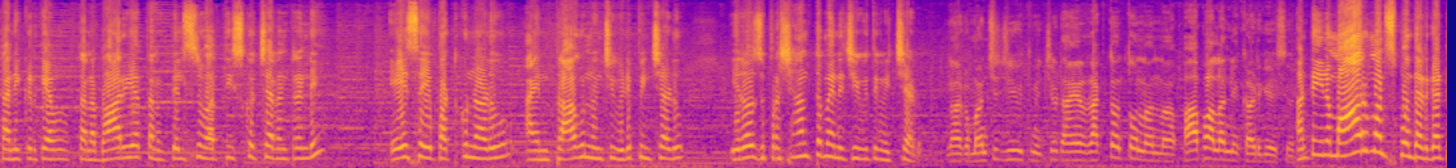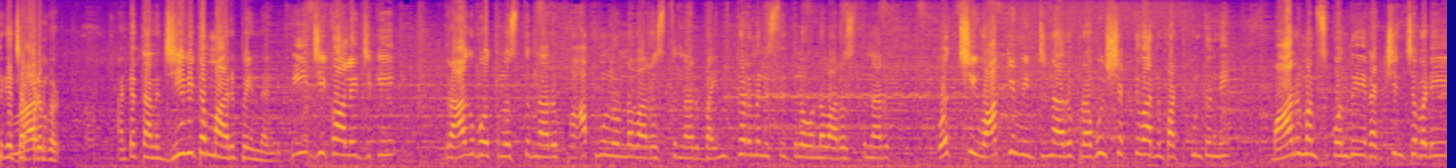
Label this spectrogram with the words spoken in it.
కానీ ఇక్కడికి తన భార్య తనకు తెలిసిన వారు తీసుకొచ్చారంటండి. ఏసై పట్టుకున్నాడు ఆయన త్రాగు నుంచి విడిపించాడు ఈరోజు ప్రశాంతమైన జీవితం ఇచ్చాడు. నాకు మంచి జీవితం ఇచ్చాడు ఆయన రక్తంతో నన్ను పాపాలన్నీ కడిగేశాడు. అంటే ఈయన మారు మనసు పొందాడు గట్టిగా చెప్పాడు. అంటే తన జీవితం మారిపోయిందండి. పీజీ కాలేజీకి త్రాగుబోతులు వస్తున్నారు పాపములు ఉన్నవారు వస్తున్నారు భయంకరమైన స్థితిలో ఉన్నవారు వస్తున్నారు. వచ్చి వాక్యం వింటున్నారు ప్రభు శక్తి వారిని పట్టుకుంటుంది మారు మనసు పొంది రక్షించబడి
